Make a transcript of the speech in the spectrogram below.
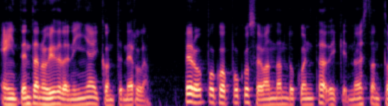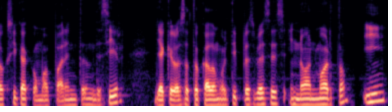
e intentan huir de la niña y contenerla. Pero poco a poco se van dando cuenta de que no es tan tóxica como aparentan decir, ya que los ha tocado múltiples veces y no han muerto, y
